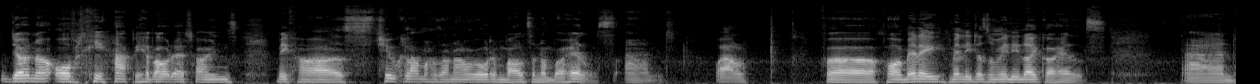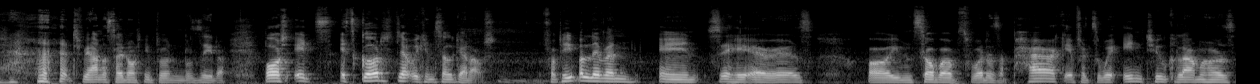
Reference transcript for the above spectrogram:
they're not overly happy about their towns because two kilometers on our road involves a number of hills, and well, for poor Millie, Millie doesn't really like our hills. and to be honest, I don't think Bruno does either. But it's it's good that we can still get out. For people living in city areas or even suburbs where there's a park, if it's within two kilometers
